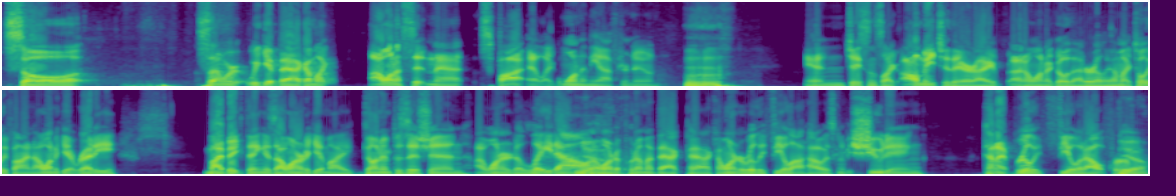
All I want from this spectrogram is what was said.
So, so then we we get back. I'm like, I want to sit in that spot at like one in the afternoon. Mm-hmm. And Jason's like, I'll meet you there. I, I don't want to go that early. I'm like, totally fine. I want to get ready. My big thing is I wanted to get my gun in position. I wanted to lay down. Yeah. I wanted to put on my backpack. I wanted to really feel out how I was going to be shooting. Kind of really feel it out for. Yeah.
